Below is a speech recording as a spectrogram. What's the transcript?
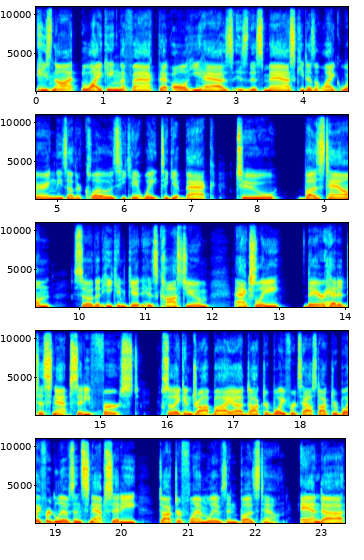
he's not liking the fact that all he has is this mask. He doesn't like wearing these other clothes. He can't wait to get back to Buzztown so that he can get his costume. Actually, they're headed to Snap City first so they can drop by uh, Dr. Boiffard's house. Dr. Boiffard lives in Snap City. Dr. Flem lives in Buzztown. And uh,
